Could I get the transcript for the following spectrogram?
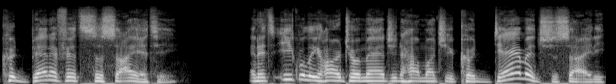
could benefit society. And it's equally hard to imagine how much it could damage society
